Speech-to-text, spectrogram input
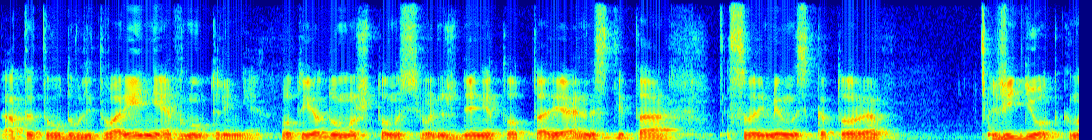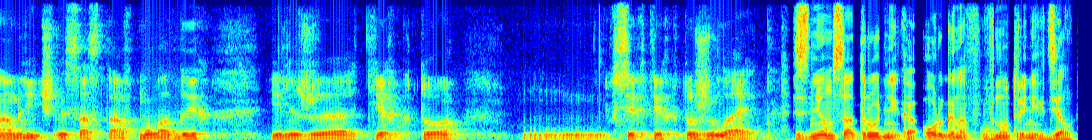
от этого удовлетворение внутреннее. Вот я думаю, что на сегодняшний день это вот та реальность и та современность, которая ведет к нам личный состав молодых или же тех, кто всех тех, кто желает. С Днем сотрудника органов внутренних дел.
